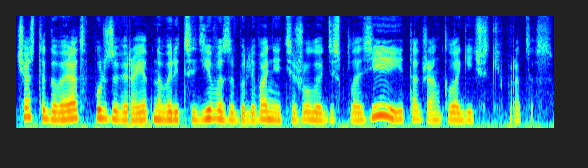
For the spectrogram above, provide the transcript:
часто говорят в пользу вероятного рецидива заболевания тяжелой дисплазии и также онкологических процессов.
